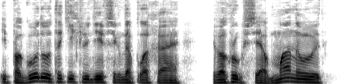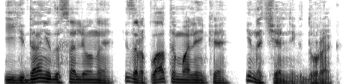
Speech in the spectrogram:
И погода у таких людей всегда плохая, и вокруг все обманывают, и еда недосоленая, и зарплата маленькая, и начальник дурак.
